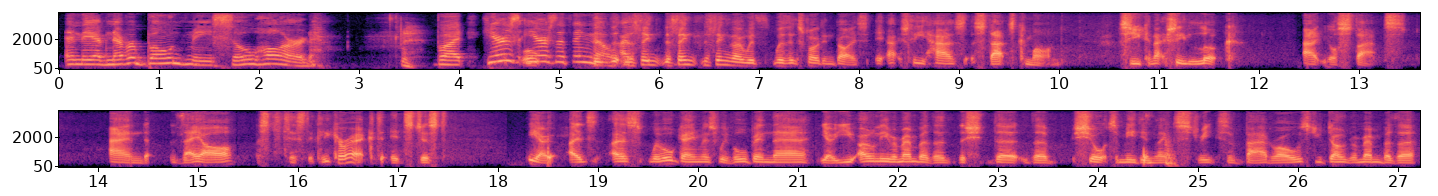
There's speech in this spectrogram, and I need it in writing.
and they have never boned me so hard. But here's Well, here's the thing, though. the, the thing, the thing, the thing though with with exploding dice, it actually has a stats command, so you can actually look at your stats, and they are statistically correct. It's just, you know, as as with all gamers, we've all been there. You know, you only remember the the sh- the, the short to medium length streaks of bad rolls. You don't remember the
